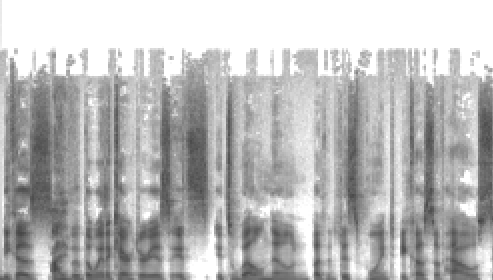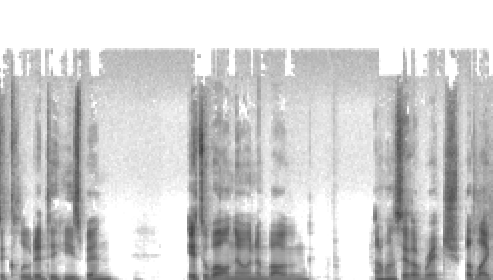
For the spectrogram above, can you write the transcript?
because I- the, the way the character is it's it's well known but at this point because of how secluded he's been it's well known among i don't want to say the rich but like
